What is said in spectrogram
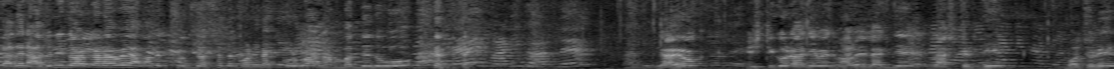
যাদের রাঁধুনি দরকার হবে আমাদের সাথে কন্ট্যাক্ট করবা নাম্বার দিয়ে দেবো। যাই হোক বৃষ্টি করে আজকে বেশ ভালোই লাগছে লাস্টের দিন বছরের।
